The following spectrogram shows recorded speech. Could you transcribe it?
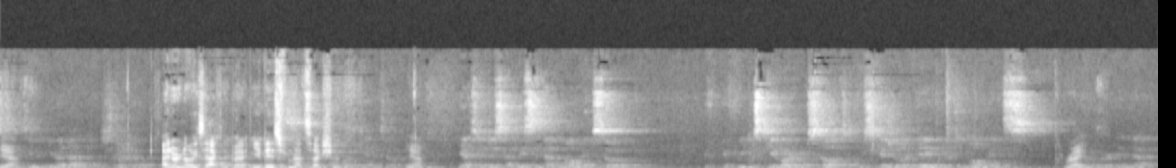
Yeah. You, know that shloka? I don't know exactly, but it is from that section. Yeah. Yeah, so just at least in that moment. So if, if we just give ourselves, if we schedule our day with moments, Right. we're in that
